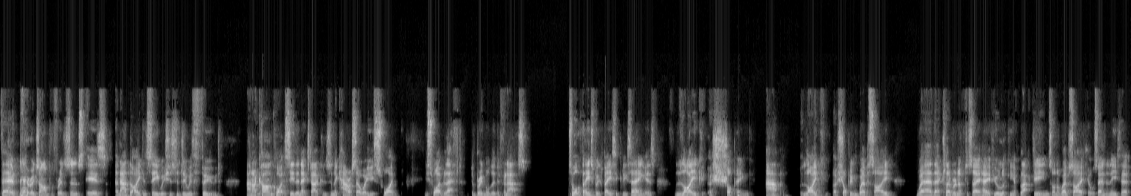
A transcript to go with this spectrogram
their their example, for instance, is an ad that I can see which is to do with food, and I can't quite see the next ad because it's in a carousel where you swipe you swipe left to bring all the different ads. So what Facebook's basically saying is, like a shopping app, like a shopping website, where they're clever enough to say, hey, if you're looking at black jeans on a website, it will say underneath it,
